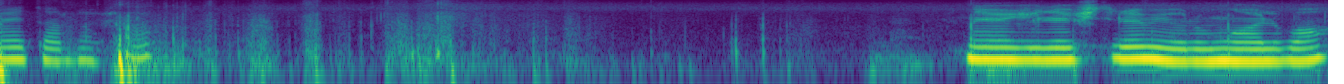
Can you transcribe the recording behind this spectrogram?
Evet arkadaşlar. Evcilleştiremiyorum galiba.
